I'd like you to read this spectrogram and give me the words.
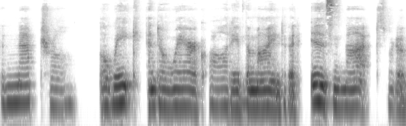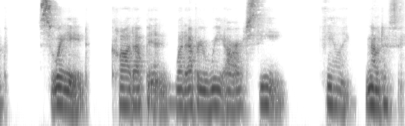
the natural, awake and aware quality of the mind that is not sort of swayed, caught up in whatever we are seeing, feeling, noticing.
